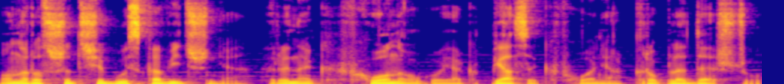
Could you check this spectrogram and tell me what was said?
on rozszedł się błyskawicznie, rynek wchłonął go jak piasek wchłania krople deszczu.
